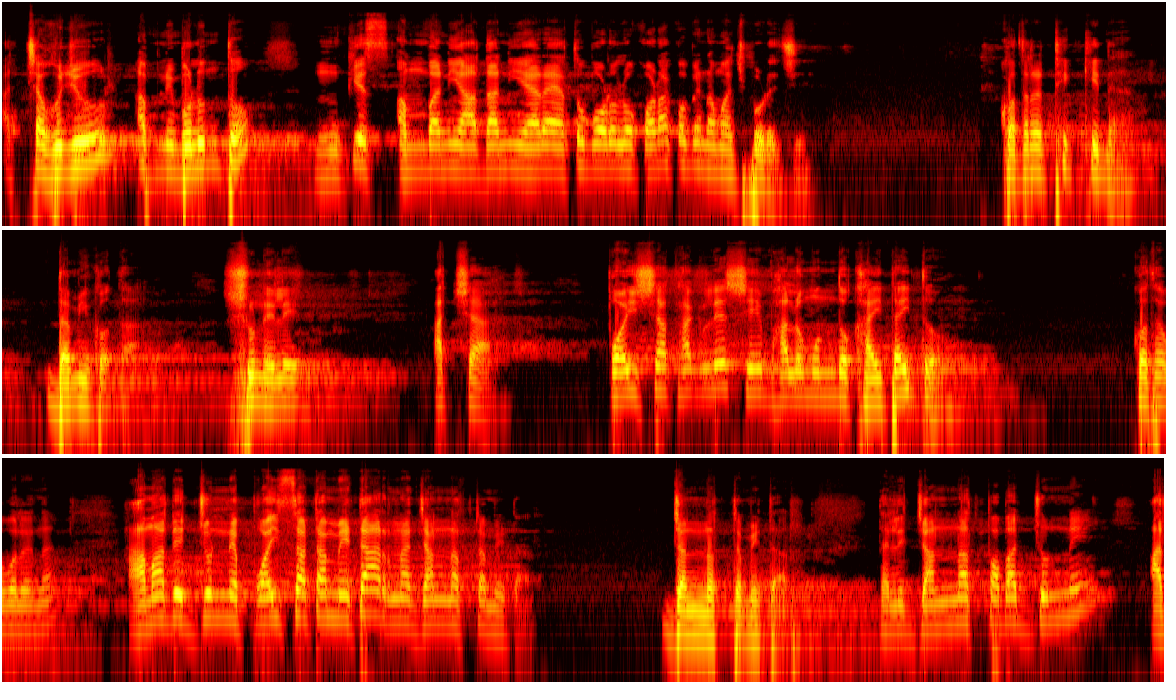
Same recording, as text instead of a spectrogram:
আচ্ছা হুজুর, আপনি বলুন তো, মুকেশ আম্বানি, আদানি, এরা এত বড় লোক, ওরা কবে নামাজ পড়েছে? কথাটা ঠিক কি না? দামি কথা। শুনেলে আচ্ছা পয়সা থাকলে সে ভালো মন্দ খায়, তাই তো? কথা বলে না? আমাদের জন্য পয়সাটা মেটার না জান্নাতটা মেটার? জান্নাতটা মেটার। তাহলে জান্নাত পাবার জন্যে আর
